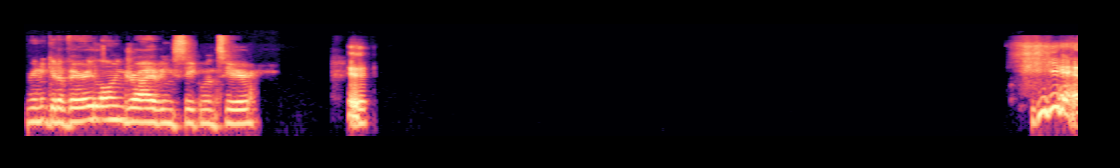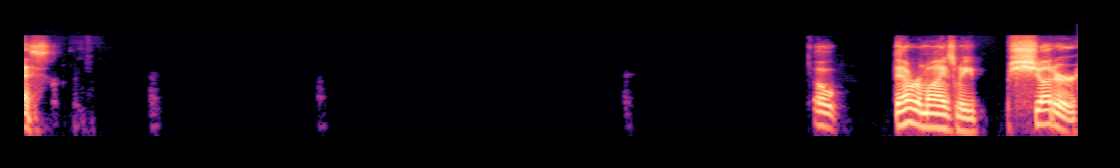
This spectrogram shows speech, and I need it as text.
We're gonna get a very long driving sequence here. yes. Oh, that reminds me. Shudder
